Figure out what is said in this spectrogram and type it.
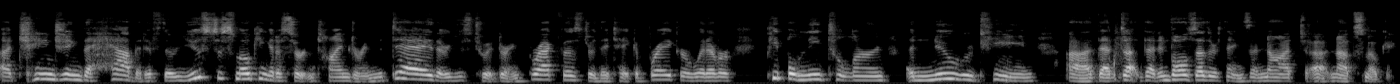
uh, changing the habit. If they're used to smoking at a certain time during the day, they're used to it during breakfast or they take a break or whatever, people need to learn a new routine uh, that, that involves other things and not, uh, not smoking.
